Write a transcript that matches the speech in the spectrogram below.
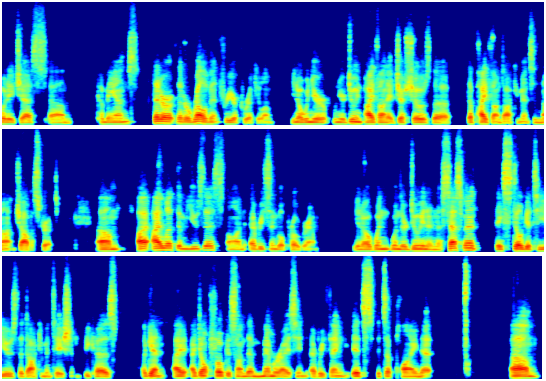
CodeHS um, commands that are, that are relevant for your curriculum. You know, when you're, when you're doing Python, it just shows the, the Python documents and not JavaScript. Um, I, I let them use this on every single program. You know, when, when they're doing an assessment, they still get to use the documentation because again, I, I don't focus on them memorizing everything. It's, it's applying it. Um,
